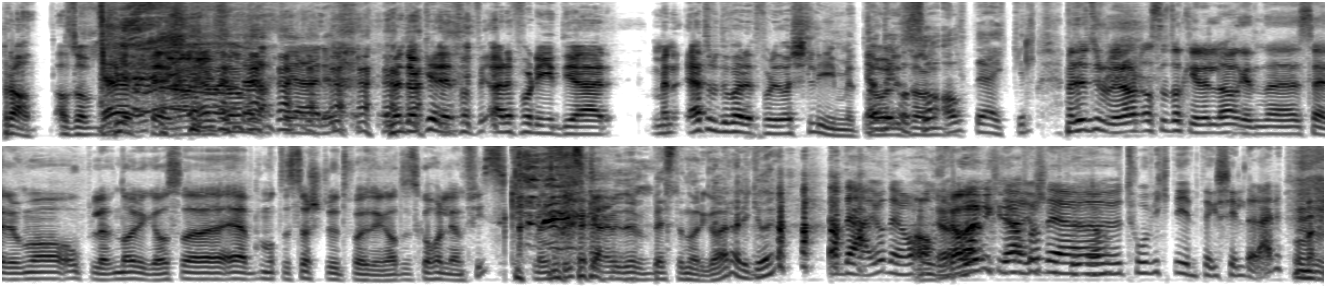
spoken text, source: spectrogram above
prate Altså bjeffe engang, liksom. Men du er ikke redd for Er det fordi de er Men jeg trodde du var redd fordi du var slimete. Ja, det er også liksom alt det er ekkelt. Men det er utrolig rart. altså Dere lager en eh, serie om å oppleve Norge, og så er på en måte største utfordringa at du skal holde igjen fisk. Men fisk er jo det beste Norge har, er det ikke det? Ja, det er jo det, og alle, Ja, det er viktig, det er jo det, viktig, to viktige inntektskilder der. Mm.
